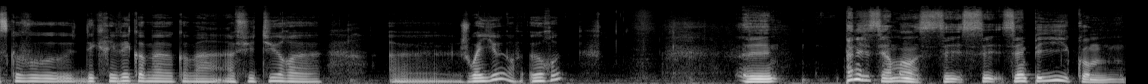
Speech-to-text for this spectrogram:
ce que vous décrivez comme, comme un, futur joyeux, heureux? Pas nécessairement. C'est un pays comme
